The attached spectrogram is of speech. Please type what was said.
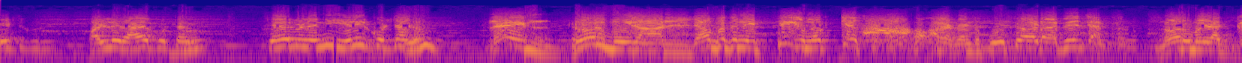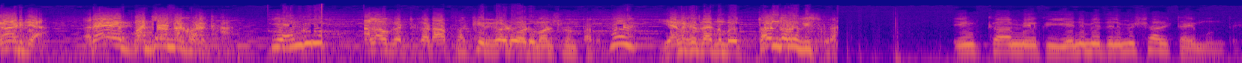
ఏంటి గురు? పళ్ళు రాయ కొట్టాను టేబుల్ ఎలిగి కొట్టాను నోరు మీద లేకపోతే నీ పీకి నొక్కేస్తా అరగంట అదే చేస్తాడు. నోరు మీద గాడిద. రే భద్రన్న కొడక అలా గట్టుకడా పకీర్ వాడు మనుషులు ఉంటారు. వెనక దాన్ని పోయి తొందరగా తీసుకురా. ఇంకా మీకు ఎనిమిది నిమిషాల టైం ఉంది.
